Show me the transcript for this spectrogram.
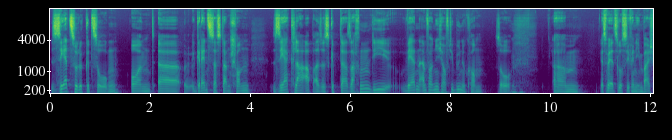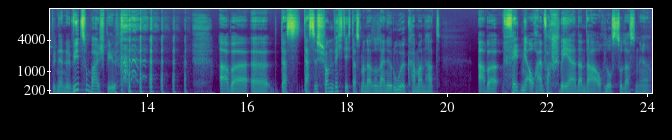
sehr zurückgezogen und äh, grenzt das dann schon sehr klar ab. Also es gibt da Sachen, die werden einfach nicht auf die Bühne kommen. So. Mhm. Ähm, es wäre jetzt lustig, wenn ich ein Beispiel nenne, wie zum Beispiel. Aber äh, das, das ist schon wichtig, dass man da so seine Ruhekammern hat. Aber fällt mir auch einfach schwer, dann da auch loszulassen, ja.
